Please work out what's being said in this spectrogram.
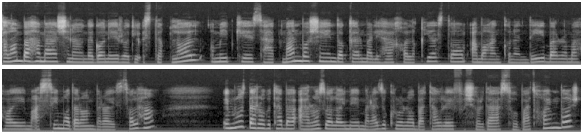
سلام به همه شنوندگان رادیو استقلال. امید که صحتمند باشین. دکتر ملیحه خالقی هستم اما کننده برنامه های معصی مادران برای سال امروز در رابطه به اعراض و علائم مرض کرونا به طور فشرده صحبت خواهیم داشت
